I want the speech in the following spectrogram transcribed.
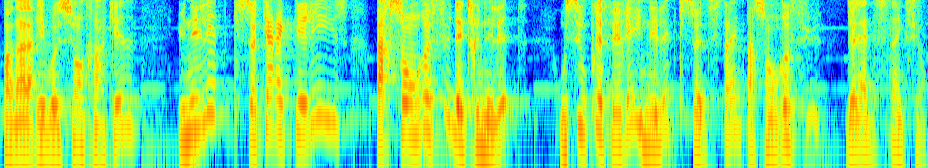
pendant la Révolution tranquille, une élite qui se caractérise par son refus d'être une élite, ou si vous préférez, une élite qui se distingue par son refus de la distinction.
